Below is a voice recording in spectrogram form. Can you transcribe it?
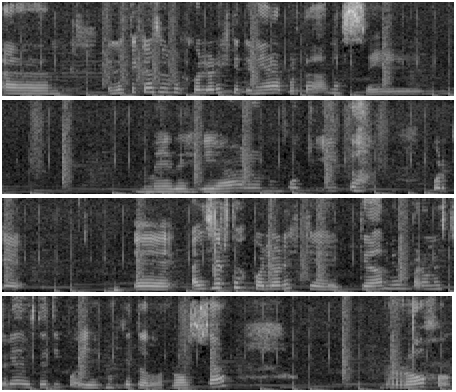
en este caso los colores que tenía la portada, no sé, me desviaron un poquito. Porque eh, hay ciertos colores que quedan bien para una historia de este tipo y es más que todo rosa, rojo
